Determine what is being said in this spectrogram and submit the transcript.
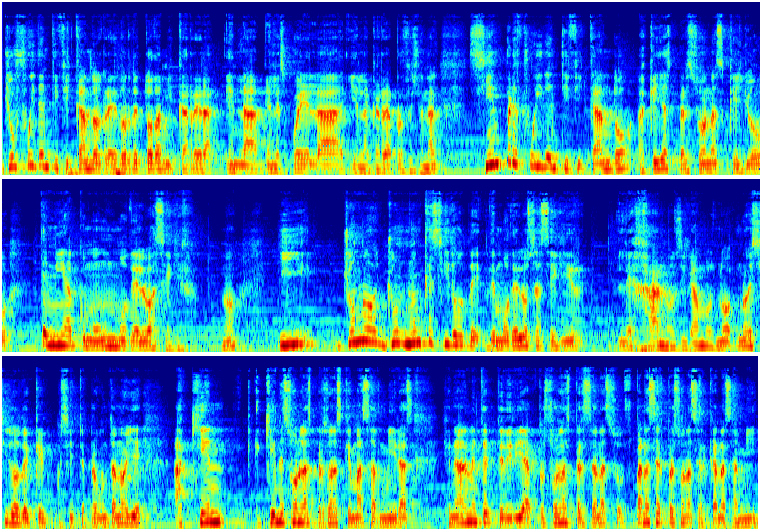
yo fui identificando alrededor de toda mi carrera en la, en la escuela y en la carrera profesional, siempre fui identificando aquellas personas que yo tenía como un modelo a seguir, ¿no? Y yo, no, yo nunca he sido de, de modelos a seguir lejanos, digamos. No, no he sido de que si te preguntan, oye, ¿a quién, quiénes son las personas que más admiras? Generalmente te diría, pues son las personas, van a ser personas cercanas a mí,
